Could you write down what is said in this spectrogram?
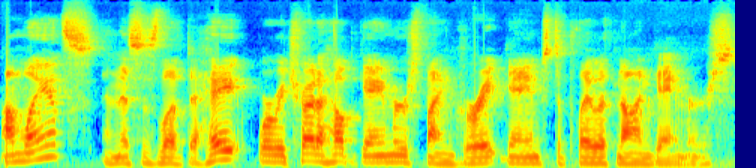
I'm Lance, and this is Love to Hate, where we try to help gamers find great games to play with non-gamers.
